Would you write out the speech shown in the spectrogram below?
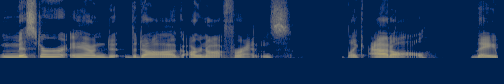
Mister and the dog are not friends, like at all. They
